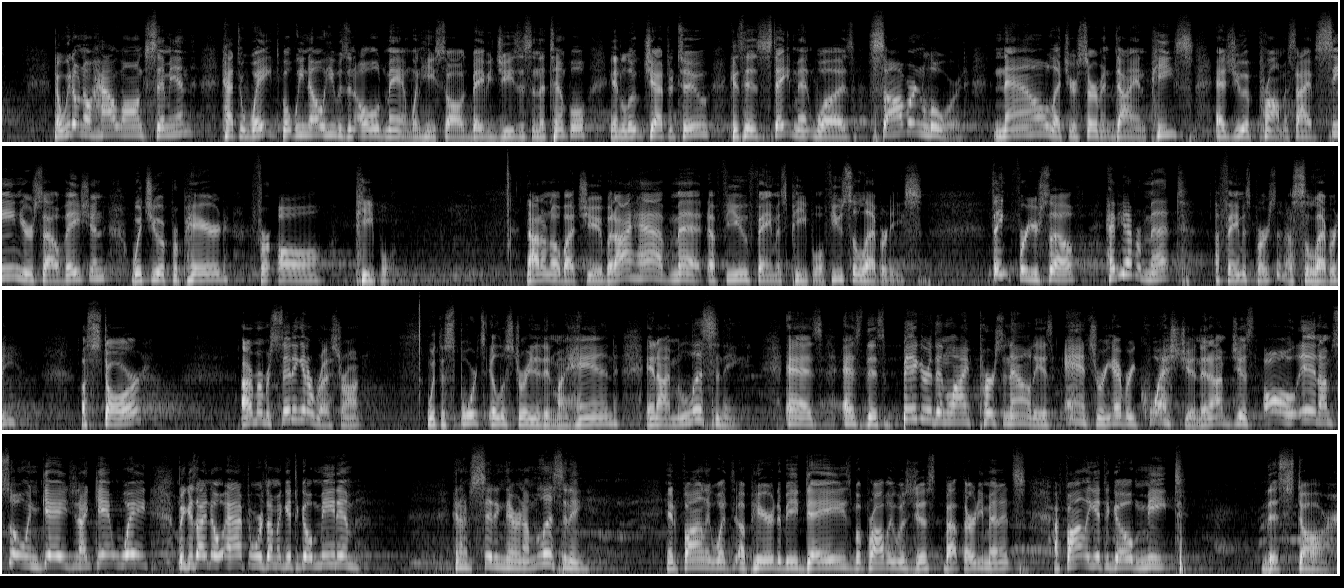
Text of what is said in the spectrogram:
Now, we don't know how long Simeon had to wait, but we know he was an old man when he saw baby Jesus in the temple in Luke chapter 2, because his statement was, Sovereign Lord, now let your servant die in peace as you have promised. I have seen your salvation, which you have prepared for all people. Now, I don't know about you, but I have met a few famous people, a few celebrities. Think for yourself have you ever met a famous person, a celebrity, a star? I remember sitting in a restaurant with the Sports Illustrated in my hand, and I'm listening as, as this bigger than life personality is answering every question. And I'm just all in. I'm so engaged, and I can't wait because I know afterwards I'm going to get to go meet him. And I'm sitting there and I'm listening. And finally, what appeared to be days, but probably was just about 30 minutes, I finally get to go meet this star.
